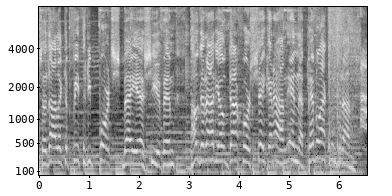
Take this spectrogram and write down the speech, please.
Zo dadelijk de Pit Reports bij eh, CFM. Houd de radio daarvoor zeker aan. En eh, Pamela komt eraan.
